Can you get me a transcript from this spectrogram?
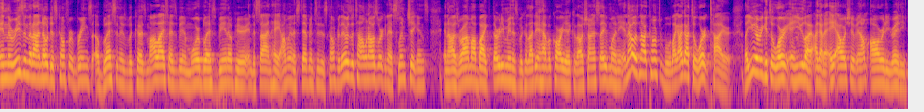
And the reason that I know discomfort brings a blessing is because my life has been more blessed being up here and deciding, hey, I'm going to step into discomfort. There was a time when I was working at Slim Chickens and I was riding my bike 30 minutes because I didn't have a car yet because I was trying to save money. And that was not comfortable. Like, I got to work tired. Like, you ever get to work and you, like, I got an eight hour shift and I'm already ready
